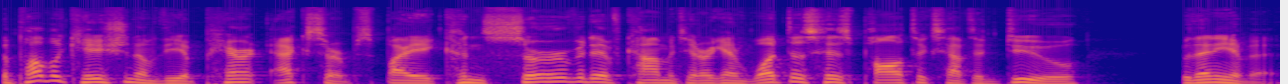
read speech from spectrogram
The publication of the apparent excerpts by a conservative commentator, again, what does his politics have to do with any of it?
